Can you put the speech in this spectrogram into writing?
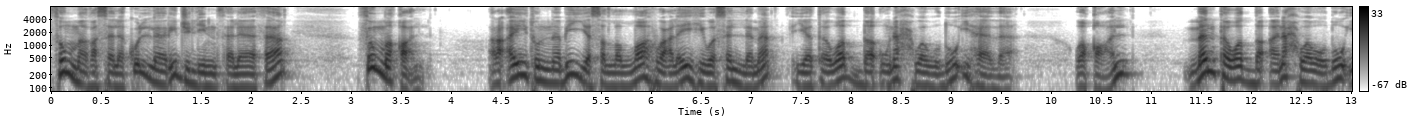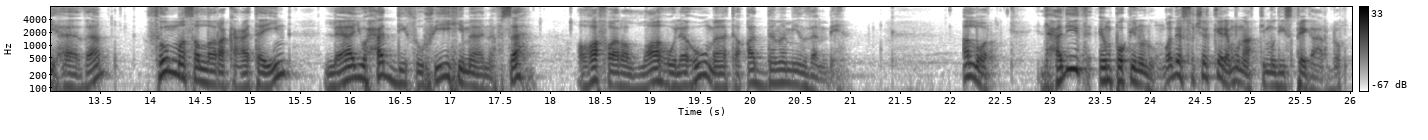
ثم غسل كل رجل ثلاثا ثم قال رأيت النبي صلى الله عليه وسلم يتوضأ نحو وضوء هذا وقال من توضأ نحو وضوء هذا ثم صلى ركعتين لا يحدث فيهما نفسه غفر الله له ما تقدم من ذنبه Allora, il hadith è un pochino lungo, adesso cercheremo un attimo di spiegarlo,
